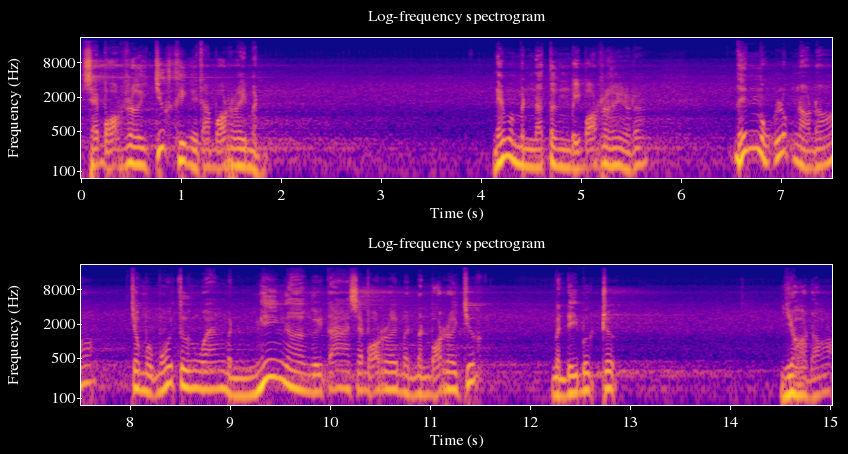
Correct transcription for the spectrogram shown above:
sẽ bỏ rơi trước khi người ta bỏ rơi mình. Nếu mà mình đã từng bị bỏ rơi rồi đó, đến một lúc nào đó, trong một mối tương quan mình nghi ngờ người ta sẽ bỏ rơi mình mình bỏ rơi trước, mình đi bước trước. Do đó,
